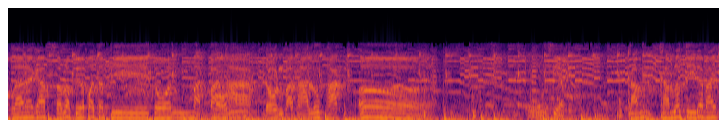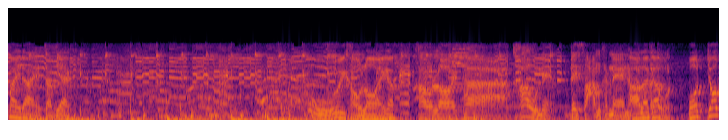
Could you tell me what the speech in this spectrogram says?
อดออกแล้วนะครับสำหรับเดือปัตตภีโดนหมัดขบาองทาโดนบาทาลูกพักเออโอ้เสียบคำคำแล้วตีได้ไหมไม่ได้จับแยก โอ้ยเข่าลอยครับ เข้าลอยถ้าเข้าเนี่ยได้สามคะแนนนะเอาละครับกะโดด บทยก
